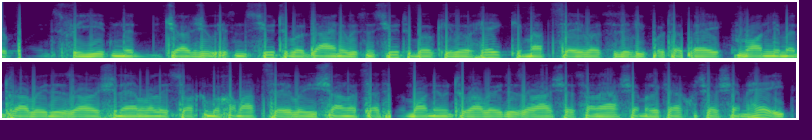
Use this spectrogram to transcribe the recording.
appoints for Yidden a judge who isn't suitable, Dain who isn't suitable, Kilo Heikimat Seva, as if he put up a monument to Avodah Zarah, Shenem Alisokim Muhammad Seva, you shall not set up a monument to Avodah Zarah, Hashem Alekach, which Hashem hates.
